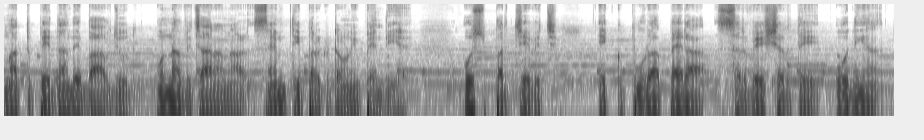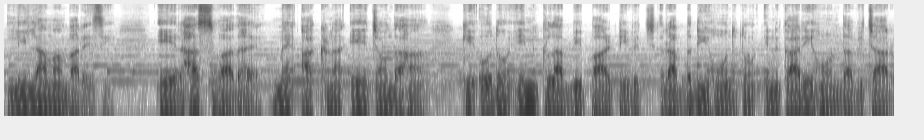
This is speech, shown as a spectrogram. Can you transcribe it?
ਮਤਭੇਦਾਂ ਦੇ ਬਾਵਜੂਦ ਉਹਨਾਂ ਵਿਚਾਰਾਂ ਨਾਲ ਸਹਿਮਤੀ ਪ੍ਰਗਟਾਉਣੀ ਪੈਂਦੀ ਹੈ। ਉਸ ਪਰਚੇ ਵਿੱਚ ਇੱਕ ਪੂਰਾ ਪਹਿਰਾ ਸਰਵੇਸ਼ਰ ਤੇ ਉਹਦੀਆਂ ਲੀਲਾਵਾਂ ਬਾਰੇ ਸੀ। ਇਹ ਰਹੱਸਵਾਦ ਹੈ। ਮੈਂ ਆਖਣਾ ਇਹ ਚਾਹੁੰਦਾ ਹਾਂ ਕਿ ਉਦੋਂ ਇਨਕਲਾਬੀ ਪਾਰਟੀ ਵਿੱਚ ਰੱਬ ਦੀ ਹੋਂਦ ਤੋਂ ਇਨਕਾਰੀ ਹੋਣ ਦਾ ਵਿਚਾਰ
